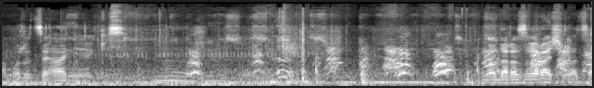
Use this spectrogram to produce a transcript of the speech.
А може цигані якісь. Може. Треба розворачуватися.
